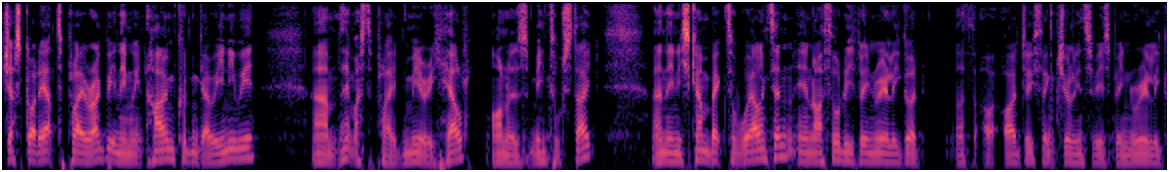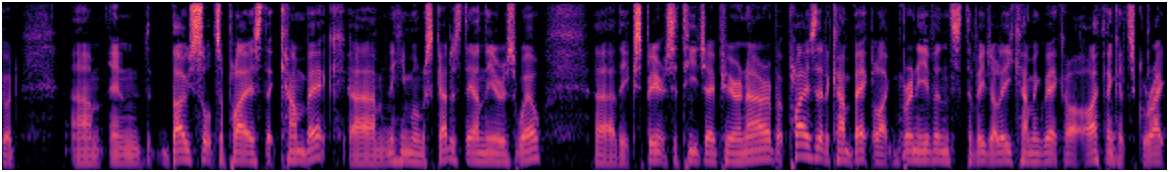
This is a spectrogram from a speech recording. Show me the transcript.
just got out to play rugby and then went home, couldn't go anywhere. Um, that must have played Mary hell on his mental state. And then he's come back to Wellington, and I thought he's been really good. I, th- I do think Julian Savea's been really good. Um, and those sorts of players that come back, um, Nehe Milner-Skudder's down there as well, uh, the experience of TJ Perenara, but players that have come back like Bryn Evans, Tevita Li coming back, I, I think it's great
